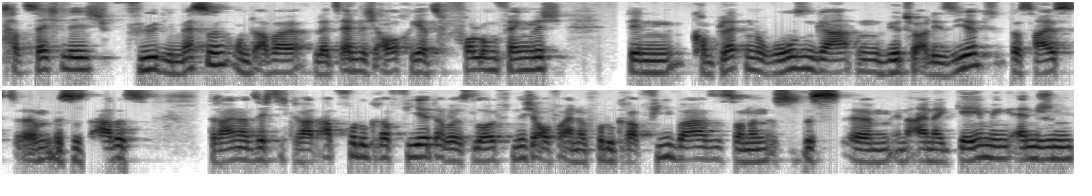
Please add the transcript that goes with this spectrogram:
tatsächlich für die Messe und aber letztendlich auch jetzt vollumfänglich den kompletten Rosengarten virtualisiert. Das heißt, ähm, es ist alles 360 Grad abfotografiert, aber es läuft nicht auf einer Fotografiebasis, sondern es ist ähm, in einer Gaming Engine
